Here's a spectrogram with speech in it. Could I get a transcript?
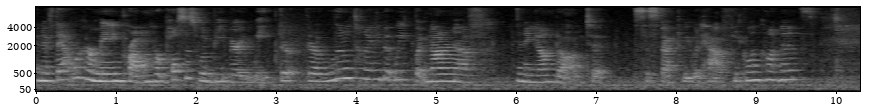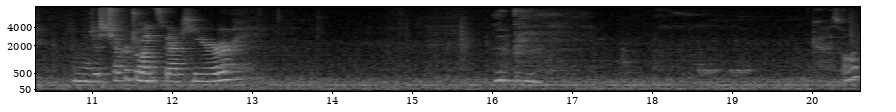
And if that were her main problem, her pulses would be very weak. They're, they're a little tiny bit weak, but not enough in a young dog to suspect we would have fecal incontinence. I'm gonna just check her joints back here. all of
